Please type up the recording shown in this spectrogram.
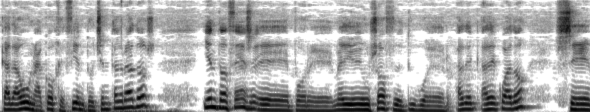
cada una coge 180 grados y entonces eh, por eh, medio de un software adecuado se,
